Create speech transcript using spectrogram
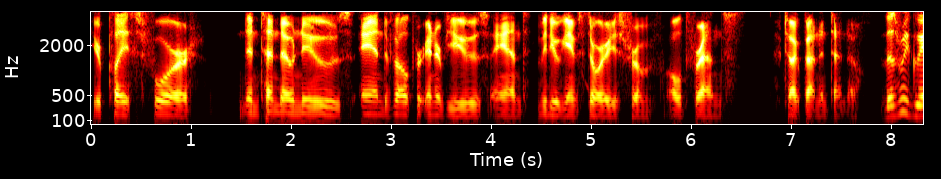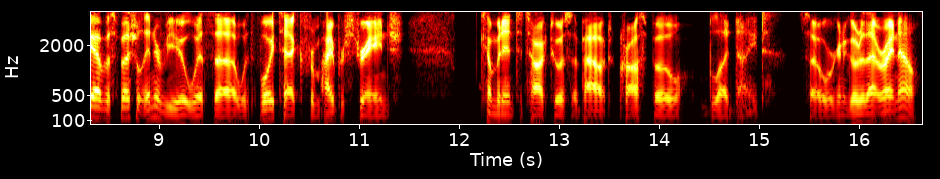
your place for Nintendo news and developer interviews and video game stories from old friends who talk about Nintendo. This week we have a special interview with uh, with Wojtek from Hyperstrange coming in to talk to us about Crossbow Blood Knight. So we're going to go to that right now.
